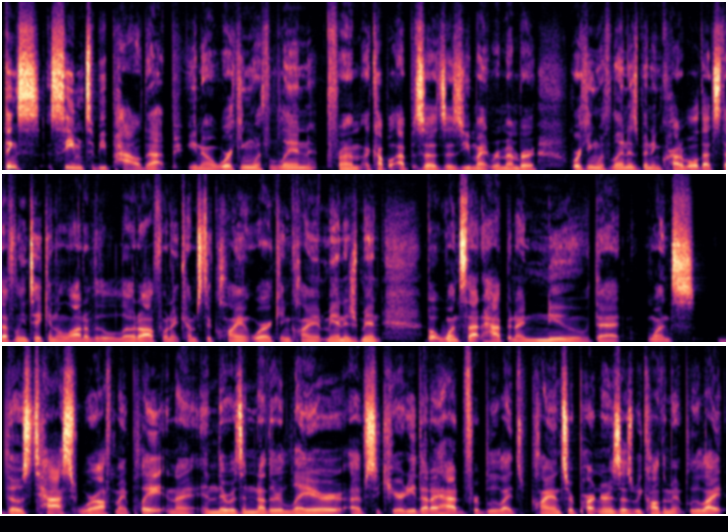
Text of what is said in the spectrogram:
things seemed to be piled up. You know, working with Lynn from a couple episodes, as you might remember, working with Lynn has been incredible. That's definitely taken a lot of the load off when it comes to client work and client management. But once that happened, I knew that once those tasks were off my plate and I and there was another layer of security that I had for Blue Light's clients or partners as we call them at Blue Light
